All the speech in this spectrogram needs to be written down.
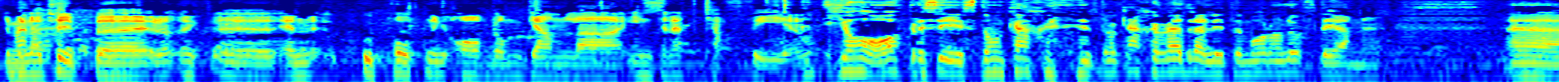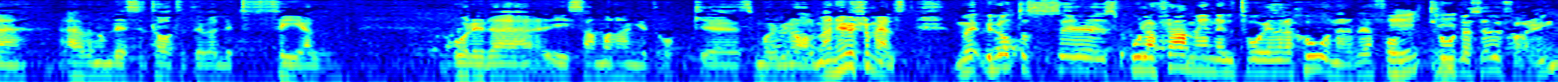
Du menar typ eh, eh, en upphottning av de gamla internetcaféerna? Ja, precis. De kanske, de kanske vädrar lite morgonluft igen nu. Eh, även om det citatet är väldigt fel. Både i, det, här- i sammanhanget och eh, som original. Men hur som helst. Vi låter oss eh, spola fram en eller två generationer. Vi har fått Mm. trådlös överföring.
